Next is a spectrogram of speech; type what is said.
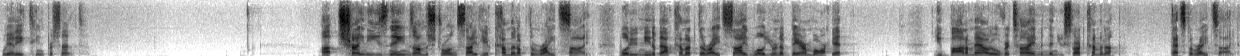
We had 18%. Uh, Chinese names on the strong side here coming up the right side. What do you mean about coming up the right side? Well, you're in a bear market. You bottom out over time, and then you start coming up. That's the right side.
